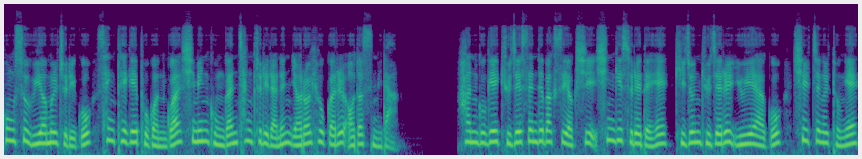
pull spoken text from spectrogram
홍수 위험을 줄이고 생태계 복원과 시민 공간 창출이라는 여러 효과를 얻었습니다. 한국의 규제 샌드박스 역시 신기술에 대해 기존 규제를 유예하고 실증을 통해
